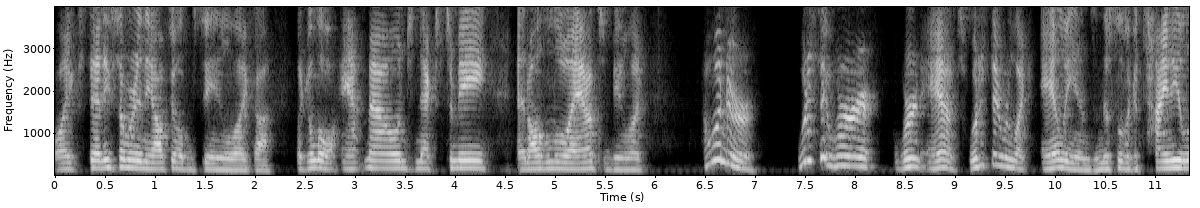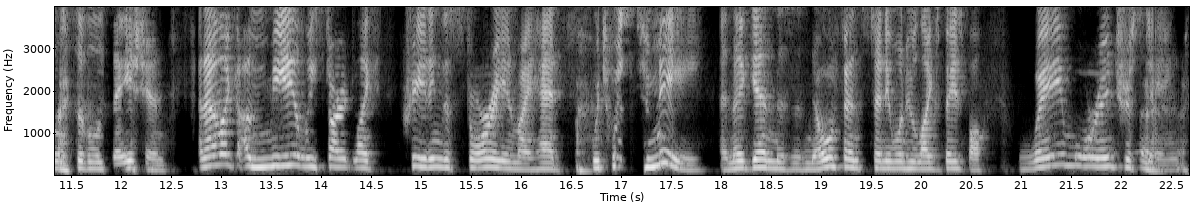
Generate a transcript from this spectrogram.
like standing somewhere in the outfield and seeing like a like a little ant mound next to me and all the little ants and being like, I wonder what if they were weren't ants? What if they were like aliens and this was like a tiny little civilization? And I like immediately start like creating this story in my head, which was to me, and again, this is no offense to anyone who likes baseball, way more interesting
